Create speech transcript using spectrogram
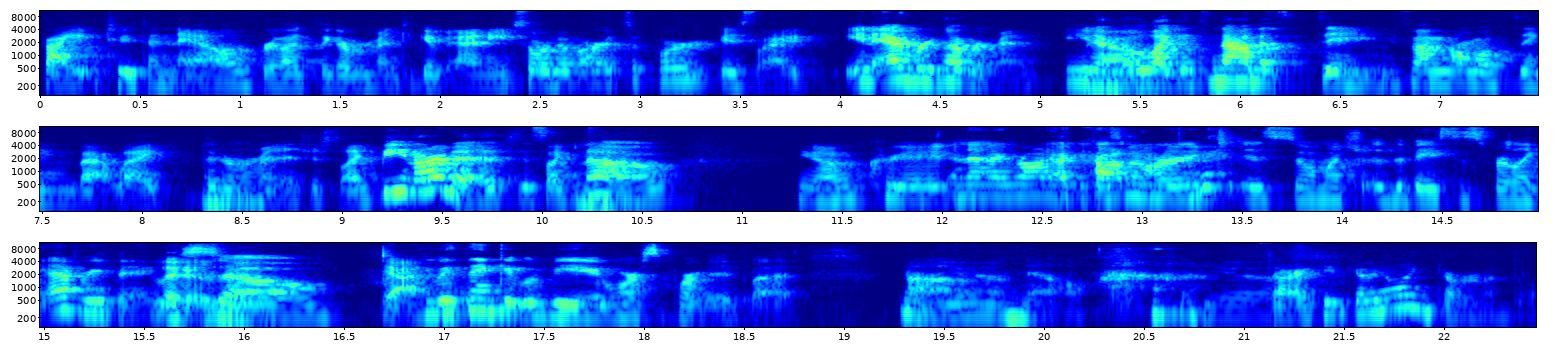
fight tooth and nail for like the government to give any sort of art support is like in every government you know Mhm. like it's not a thing it's not a normal thing that like the Mhm. government is just like be an artist it's like no you know create And ironic because art is so much of the basis for like everything. Literally. So yeah you would think it would be more supported, but um, Yeah. no. Yeah. sorry i keep getting like governmental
